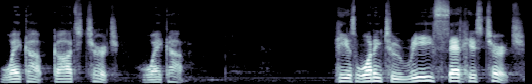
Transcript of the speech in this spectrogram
Wake up. God's church, wake up. He is wanting to reset his church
